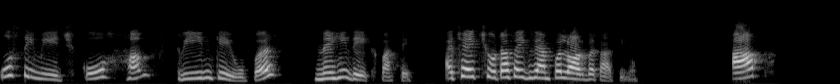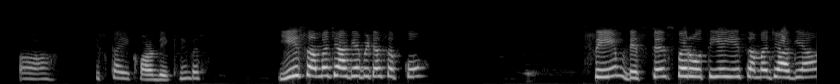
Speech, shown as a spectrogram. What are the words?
उस इमेज को हम स्क्रीन के ऊपर नहीं देख पाते। अच्छा एक छोटा सा एग्ज़ाम्पल और बताती हूँ। आप आ, इसका एक और देख लें बस। ये समझ आ गया बेटा सबको? सेम डिस्टेंस पर होती है ये समझ आ गया।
